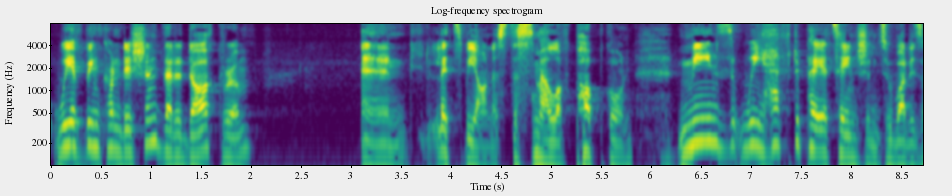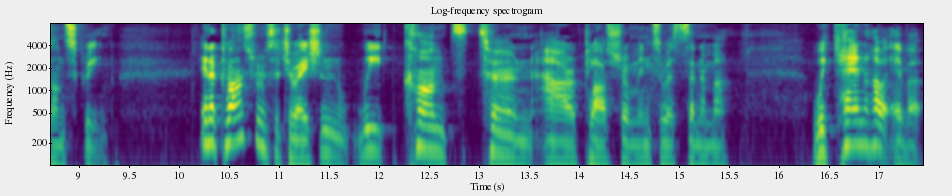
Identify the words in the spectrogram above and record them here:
We have been conditioned that a dark room, and let's be honest, the smell of popcorn, means we have to pay attention to what is on screen. In a classroom situation, we can't turn our classroom into a cinema. We can, however,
